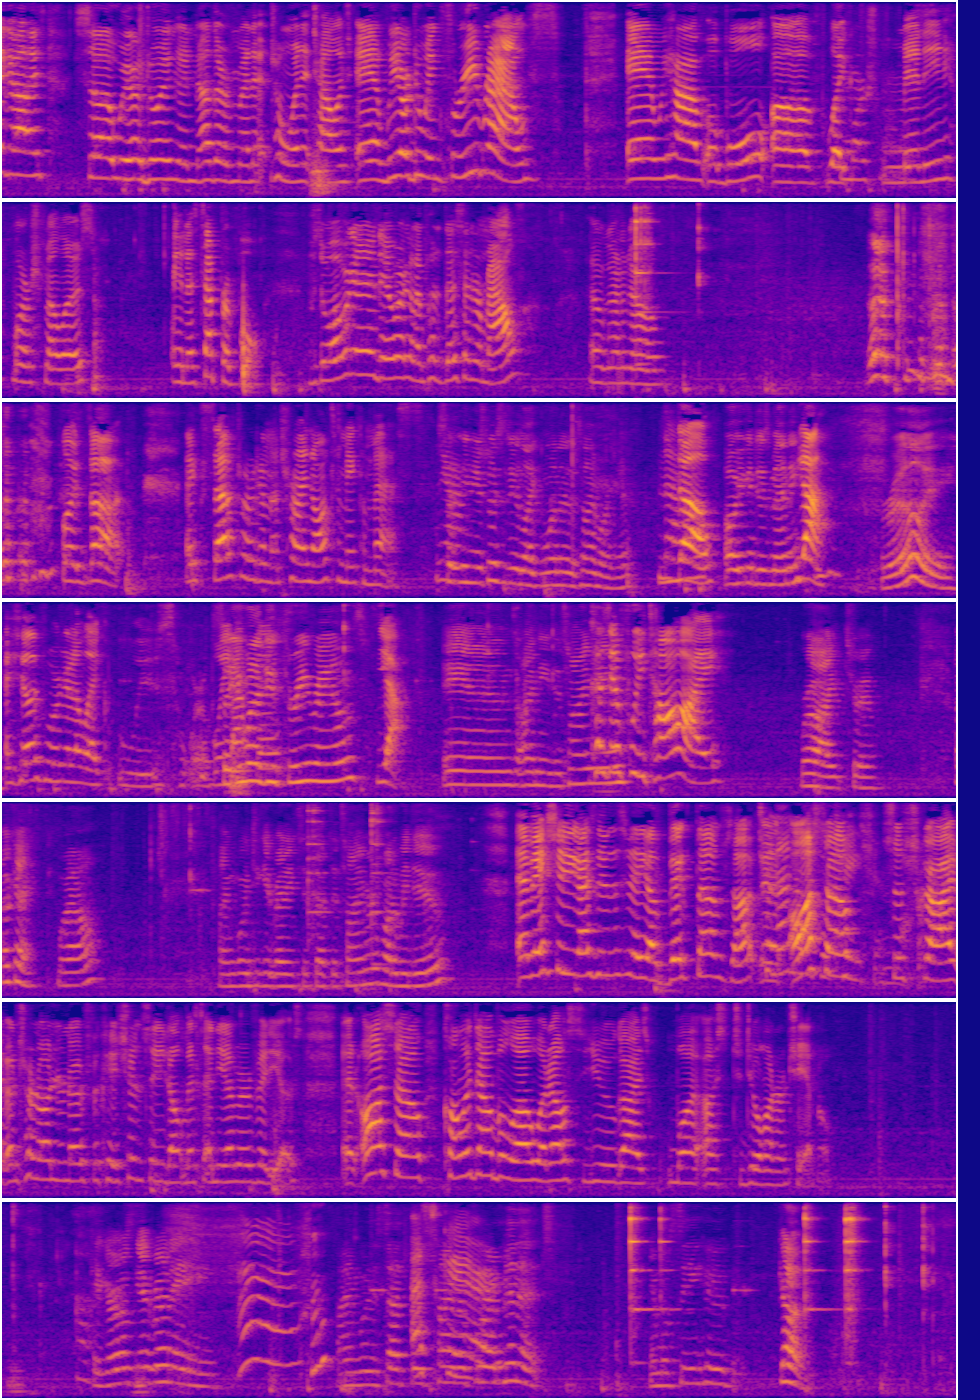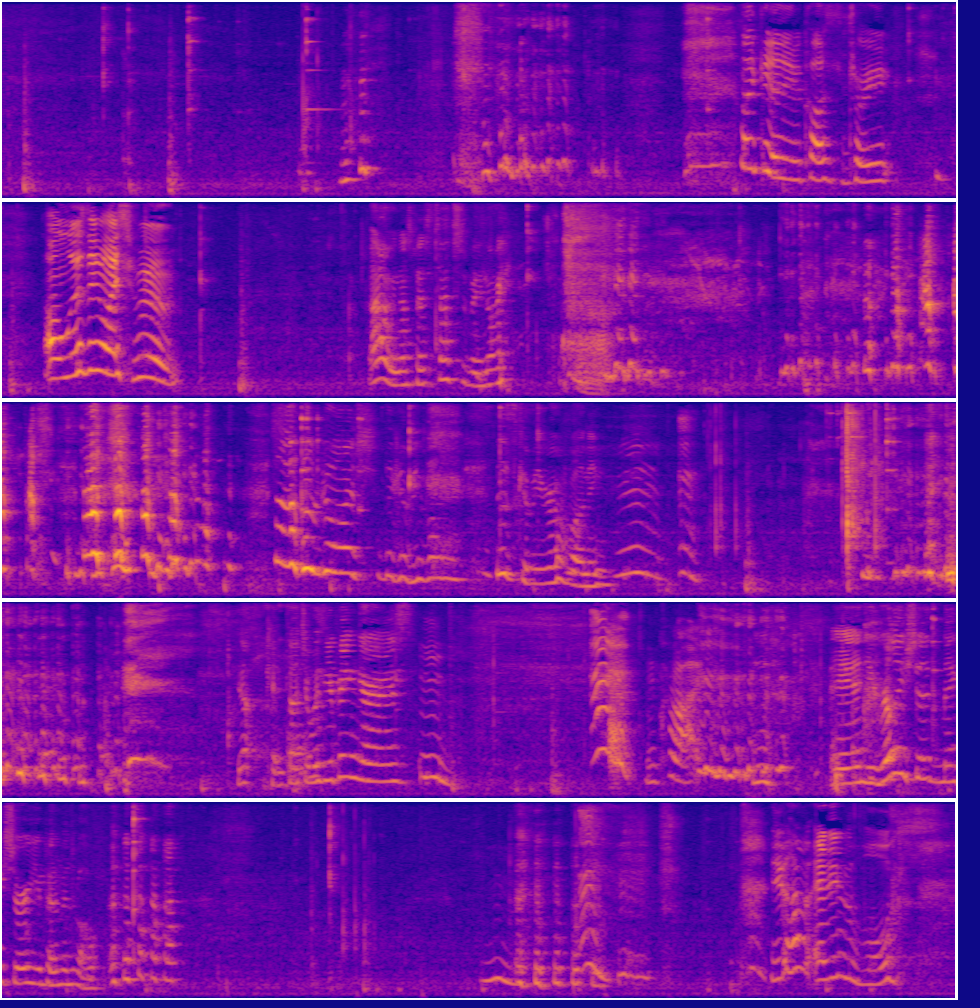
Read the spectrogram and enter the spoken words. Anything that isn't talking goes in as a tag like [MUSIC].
Hey guys, so we are doing another minute to win it challenge, and we are doing three rounds. And we have a bowl of like Marshmallows. mini marshmallows in a separate bowl. So what we're gonna do, we're gonna put this in our mouth, and we're gonna go [LAUGHS] like that. Except we're gonna try not to make a mess. So you're supposed to do like one at a time, aren't you? No. Oh, you can do as many? Yeah. Really? I feel like we're gonna like lose horribly. So you want to do three rounds? Yeah. And I need to time Because if we tie, Right, true. Okay, well, I'm going to get ready to set the timer. What do we do? and make sure you guys give this video a big thumbs up, Turn and also subscribe and turn on your notifications so you don't miss any of our videos. And also comment down below what else you guys want us to do on our channel. Okay, girls, get ready. Mm. I'm going to set this timer for a minute. And we'll see who... Go! [LAUGHS] I can't even concentrate. I'm losing my spoon. Oh, we're not supposed to touch the spoon, are we? [LAUGHS] oh gosh, that could be funny. [LAUGHS] This could be real funny. Yep, can't touch it with your fingers. I'm crying. And you really should make sure you put them in the bowl. Do you have any in the bowl?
